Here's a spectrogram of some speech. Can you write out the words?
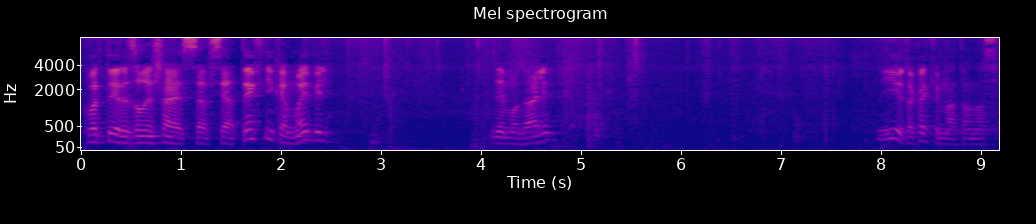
В квартирі залишається вся техніка, мебіль. Йдемо далі. І така кімната у нас.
